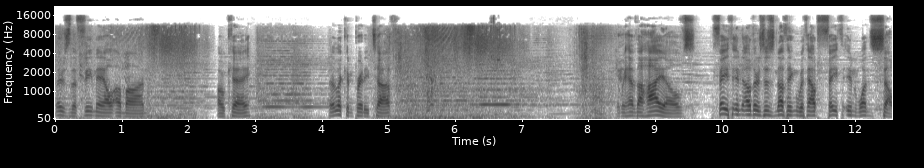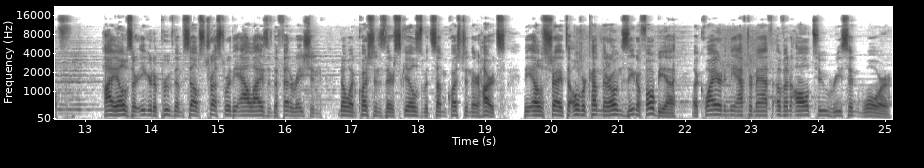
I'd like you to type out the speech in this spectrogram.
There's the female Aman. Okay. They're looking pretty tough. Then we have the High Elves. Faith in others is nothing without faith in oneself. High Elves are eager to prove themselves trustworthy allies of the Federation. No one questions their skills, but some question their hearts. The elves strive to overcome their own xenophobia, acquired in the aftermath of an all too recent war.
